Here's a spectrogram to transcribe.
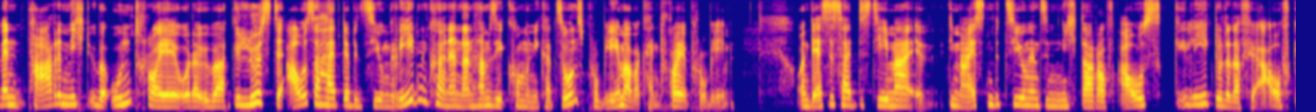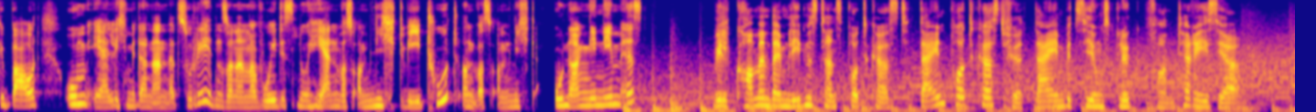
Wenn Paare nicht über Untreue oder über Gelüste außerhalb der Beziehung reden können, dann haben sie Kommunikationsprobleme, aber kein Treueproblem. Und das ist halt das Thema, die meisten Beziehungen sind nicht darauf ausgelegt oder dafür aufgebaut, um ehrlich miteinander zu reden, sondern man will das nur hören, was einem nicht wehtut und was einem nicht unangenehm ist. Willkommen beim Lebenstanz-Podcast, dein Podcast für dein Beziehungsglück von Theresia.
